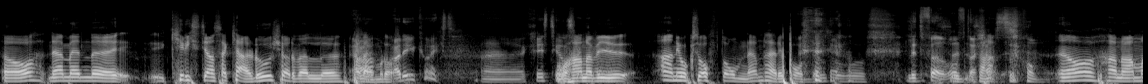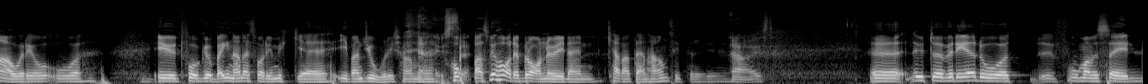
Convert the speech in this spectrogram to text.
Ja, nej men eh, Christian Saccardo körde väl eh, Palermo då? Ja, det är korrekt. Eh, Christian och han har vi ju han är också ofta omnämnd här i podden. Så, Lite för så, ofta så, känns det som. Ja, han och Amauri och, och är ju två gubbar. Innan dess var det mycket Ivan Djuric. Han ja, hoppas vi har det bra nu i den karantän han sitter i. Ja, just Uh, utöver det då eh, får man väl säga,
